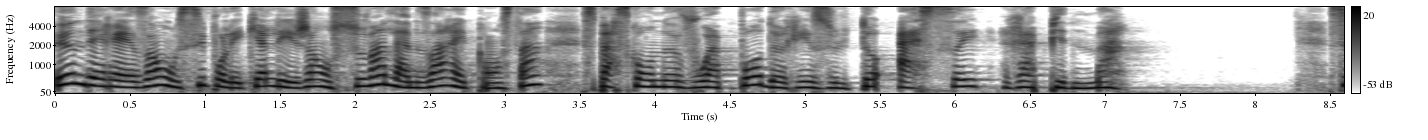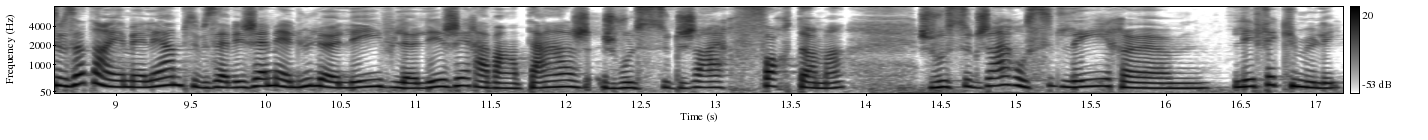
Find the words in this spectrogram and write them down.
Une des raisons aussi pour lesquelles les gens ont souvent de la misère à être constants, c'est parce qu'on ne voit pas de résultats assez rapidement. Si vous êtes en MLM et vous n'avez jamais lu le livre Le léger avantage, je vous le suggère fortement. Je vous suggère aussi de lire euh, L'effet cumulé.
